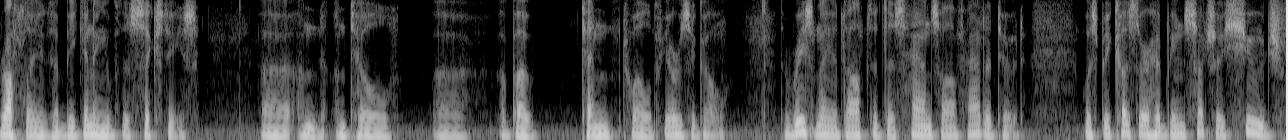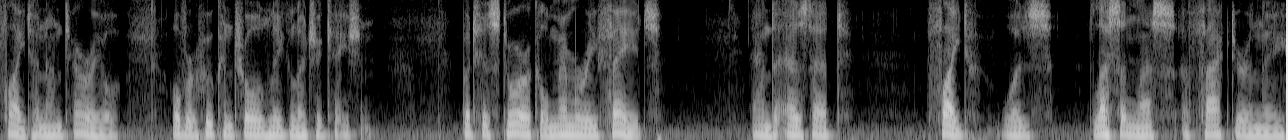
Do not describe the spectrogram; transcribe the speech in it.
roughly the beginning of the 60s uh, un, until uh, about 10, 12 years ago. The reason they adopted this hands-off attitude was because there had been such a huge fight in Ontario over who controlled legal education. But historical memory fades, and as that fight was less and less a factor in the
